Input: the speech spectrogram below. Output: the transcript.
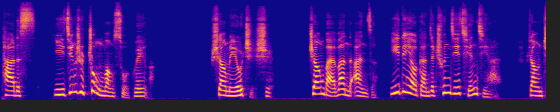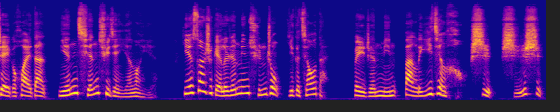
他的死已经是众望所归了。上面有指示，张百万的案子一定要赶在春节前结案，让这个坏蛋年前去见阎王爷，也算是给了人民群众一个交代，为人民办了一件好事实事。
